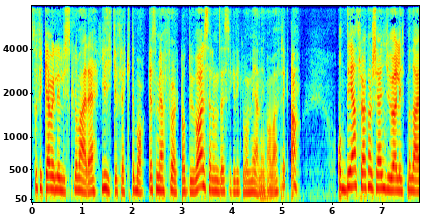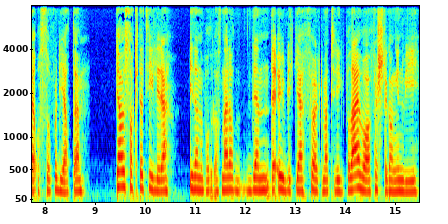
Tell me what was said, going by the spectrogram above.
så fikk jeg veldig lyst til å være like frekk tilbake som jeg følte at du var, selv om det sikkert ikke var meninga å være frekk, da. Og det tror jeg kanskje jeg gjør litt med deg også, fordi at eh, Jeg har jo sagt det tidligere i denne podkasten at den, det øyeblikket jeg følte meg trygg på deg, var første gangen vi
